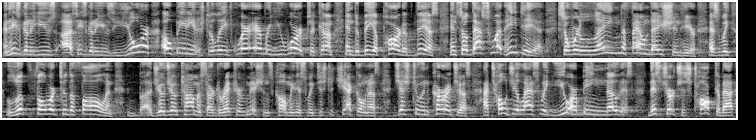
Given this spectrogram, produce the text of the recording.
And He's going to use us. He's going to use your obedience to leave wherever you were to come and to be a part of this. And so that's what He did. So we're laying the foundation here as we look forward to the fall. And uh, JoJo Thomas, our director of missions, called me this week just to check on us, just to encourage us. I told you last week, you are being noticed. This church is talked about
